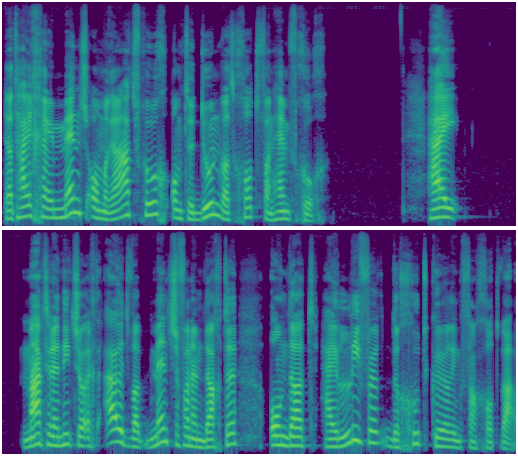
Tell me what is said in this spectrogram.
dat hij geen mens om raad vroeg om te doen wat God van hem vroeg. Hij maakte het niet zo echt uit wat mensen van hem dachten, omdat hij liever de goedkeuring van God wou.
